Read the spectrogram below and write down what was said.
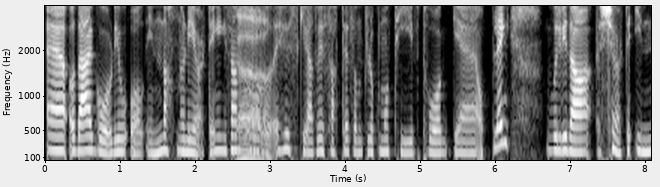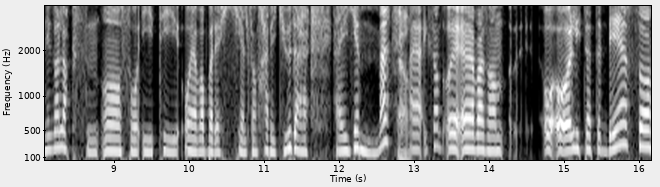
Eh, og der går det jo all in da, når de gjør ting. ikke sant? Ja. Og jeg husker at vi satt i et sånt lokomotivtogopplegg, hvor vi da kjørte inn i galaksen og så ET, og jeg var bare helt sånn Herregud, er jeg, jeg er hjemme? Jeg, ikke sant? Og jeg, jeg bare sånn, og, og litt etter det så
